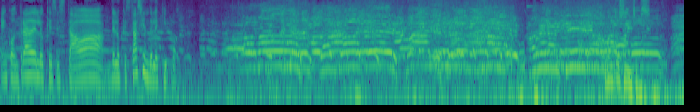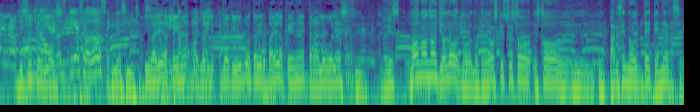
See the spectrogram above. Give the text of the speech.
en contra de lo que se estaba, de lo que está haciendo el equipo. ¿Cuántos hinchas? Dicen que No, 10. unos 10 o 12. 10 hinchas. Y vale la pena, como lo, que, 30. lo que yo le pregunto a Javier, ¿vale la pena para darle bolas a 10? No, no, no, yo lo, lo- lo que veo es que esto, esto, esto eh, eh, parece no detenerse.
